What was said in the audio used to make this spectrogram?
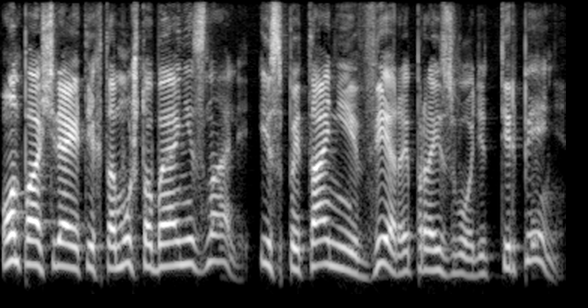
Он поощряет их тому, чтобы они знали, испытание веры производит терпение.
